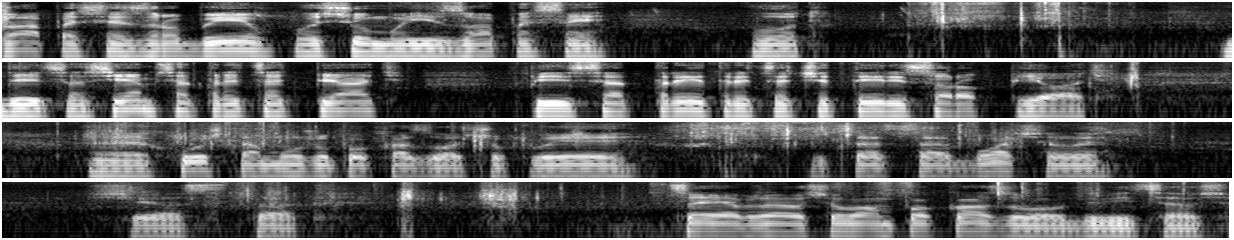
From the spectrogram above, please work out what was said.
записи зробив, ось о мої записи. От. Дивіться, 70, 35, 53, 34, 45. Е, Хочете, можу показати, щоб ви це все бачили. Зараз так. Це я вже ось вам показував, дивіться ось.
